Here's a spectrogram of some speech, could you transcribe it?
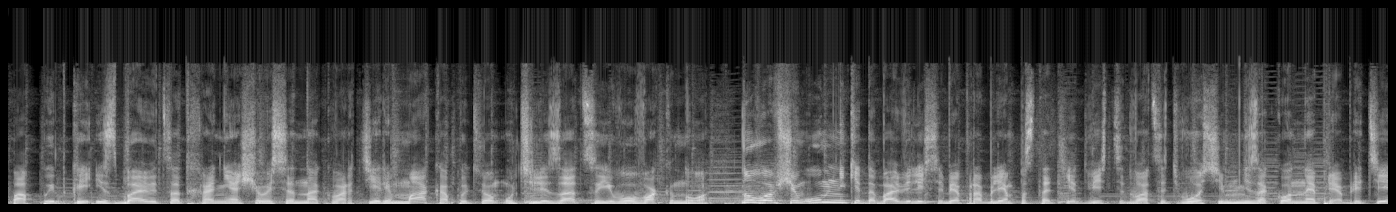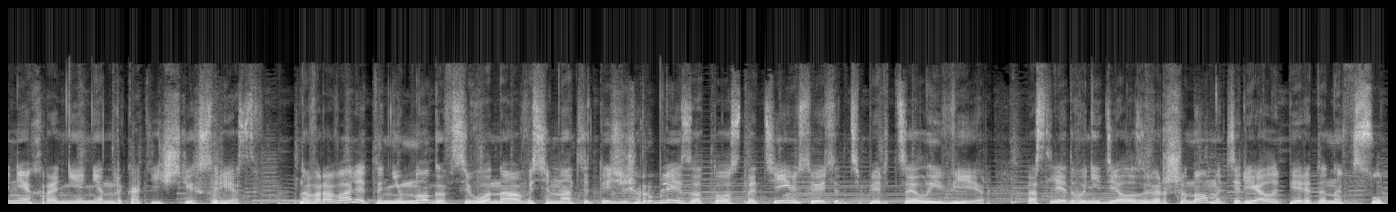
попыткой избавиться от хранящегося на квартире Мака путем утилизации его в окно. Ну, в общем, умники добавили себе проблем по статье 228 «Незаконное приобретение, хранение наркотических средств». Наворовали-то немного, всего на 18 тысяч рублей, зато статье им светит теперь целый веер. Расследование дела завершено, материалы переданы в суд.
